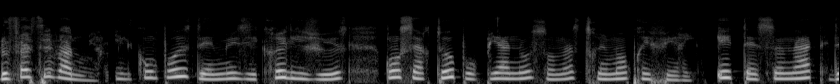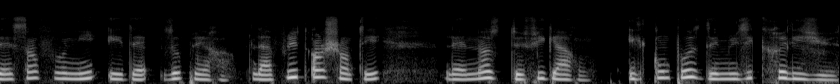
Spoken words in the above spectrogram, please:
le fait s'évanouir. Il compose des musiques religieuses, concertos pour piano, son instrument préféré, et des sonates, des symphonies et des opéras. La flûte enchantée les Noces de Figaro. Il compose des musiques religieuses.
